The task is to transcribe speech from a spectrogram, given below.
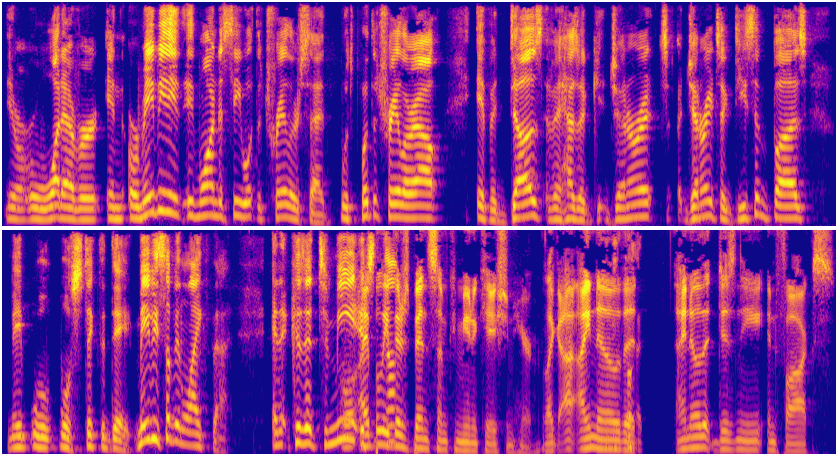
you know, or whatever, in or maybe they, they wanted to see what the trailer said. Let's put the trailer out. If it does, if it has a generate generates a decent buzz, maybe we'll we'll stick the date. Maybe something like that. And because it, to me, Well, I believe not, there's been some communication here. Like I, I know that. I know that Disney and Fox.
